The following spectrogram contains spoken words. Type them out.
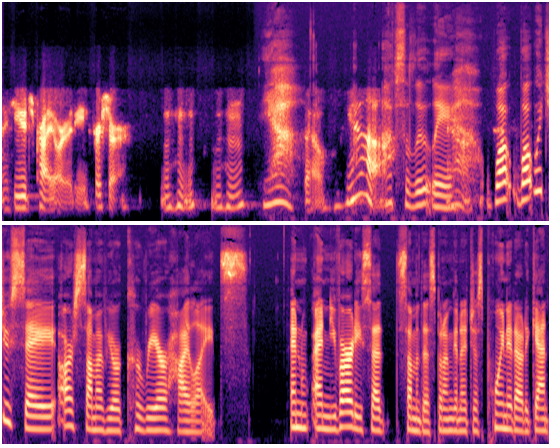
a huge priority for sure. Mm-hmm, mm-hmm. Yeah, So yeah. absolutely. Yeah. What what would you say are some of your career highlights? And and you've already said some of this, but I'm going to just point it out again.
